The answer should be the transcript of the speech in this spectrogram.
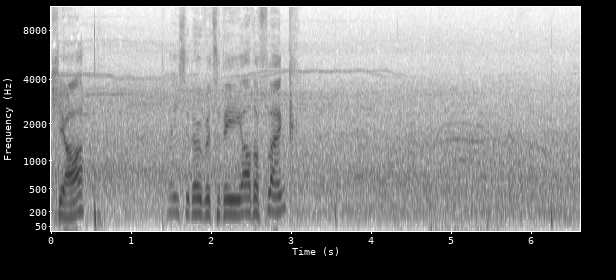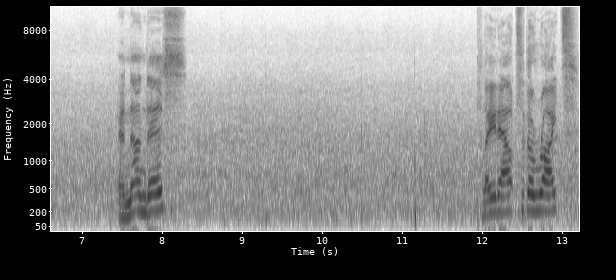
Kjaer plays it over to the other flank. Hernandez. Played out to the right.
